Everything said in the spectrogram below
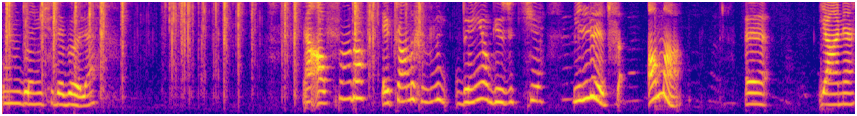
Bunun dönüşü de böyle. Yani aslında ekranda hızlı dönüyor gözükebilir hepsi. Ama e, yani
